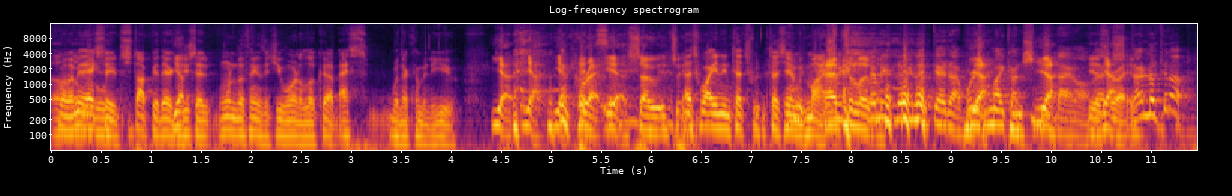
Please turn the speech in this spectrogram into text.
well, let me actually stop you there because yep. you said one of the things that you want to look up. That's when they're coming to you. Yeah, yeah, yeah, correct. Yeah, so that's why you didn't touch touch in with Mike. Absolutely. Let me, let me look that up. Where's yeah. Mike on speed yeah. dial? Yes, that's right. I look it up.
